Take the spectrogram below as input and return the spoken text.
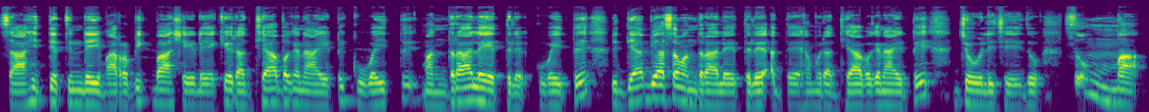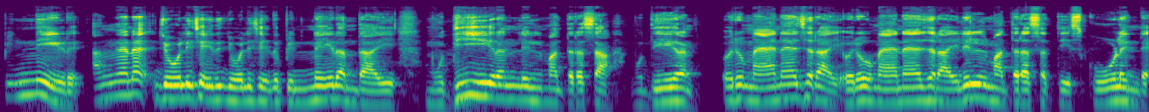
സാഹിത്യത്തിന്റെയും അറബിക് ഭാഷയുടെയൊക്കെ ഒരു അധ്യാപകനായിട്ട് കുവൈത്ത് മന്ത്രാലയത്തിൽ കുവൈത്ത് വിദ്യാഭ്യാസ മന്ത്രാലയത്തിൽ അദ്ദേഹം ഒരു അധ്യാപകനായിട്ട് ജോലി ചെയ്തു. സുമ്മ പിന്നീട് അങ്ങനെ ജോലി ചെയ്ത് ജോലി ചെയ്ത് പിന്നീട് എന്തായി? മുദീറൻ ലിൽ മദ്രസ. മുദീറൻ ഒരു മാനേജറായി ഒരു മാനേജറായി ലിൽ മദ്രസത്തി സ്കൂളിന്റെ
